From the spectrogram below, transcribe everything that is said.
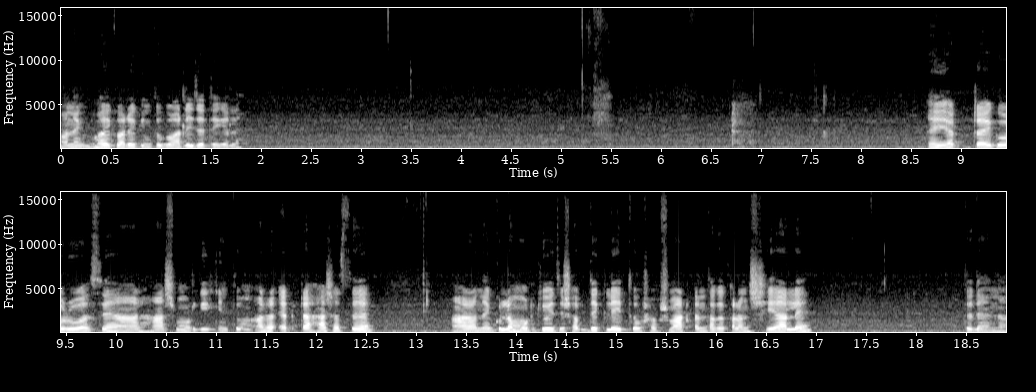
অনেক ভয় করে কিন্তু গোয়ালি যেতে গেলে। এই একটাই গরু আছে আর হাঁস মুরগি কিন্তু আর একটা হাঁস আছে। আর অনেকগুলো মুরগি হয়েছে সব দেখলেই তো সবসময় আটকান থাকে, কারণ শেয়ালে তো দেয় না।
